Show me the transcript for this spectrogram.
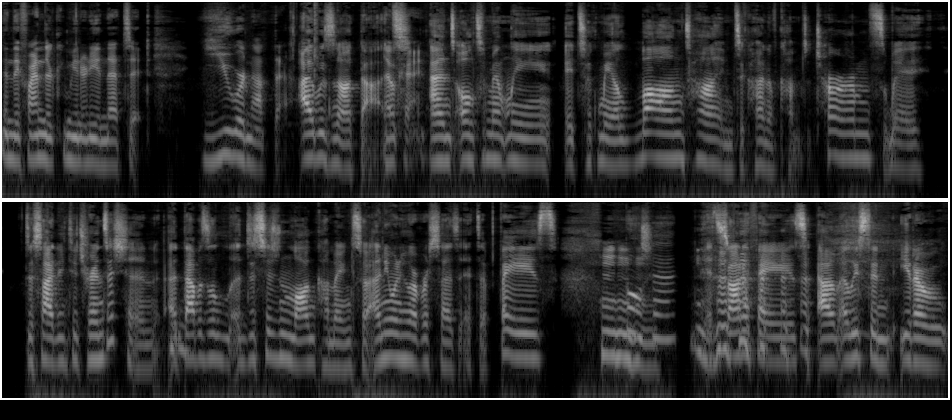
and they find their community and that's it. You were not that. I was not that. Okay. And ultimately, it took me a long time to kind of come to terms with deciding to transition. Uh, That was a, a decision long coming. So anyone who ever says it's a phase, bullshit. It's not a phase. Um, at least in you know,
